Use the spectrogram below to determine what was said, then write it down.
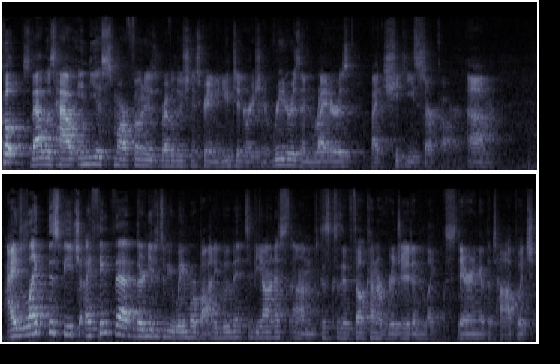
Cool. So that was how India's smartphone is revolution is creating a new generation of readers and writers by Chiki Sarkar. Um, I liked the speech. I think that there needed to be way more body movement, to be honest, um, just because it felt kind of rigid and like staring at the top, which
